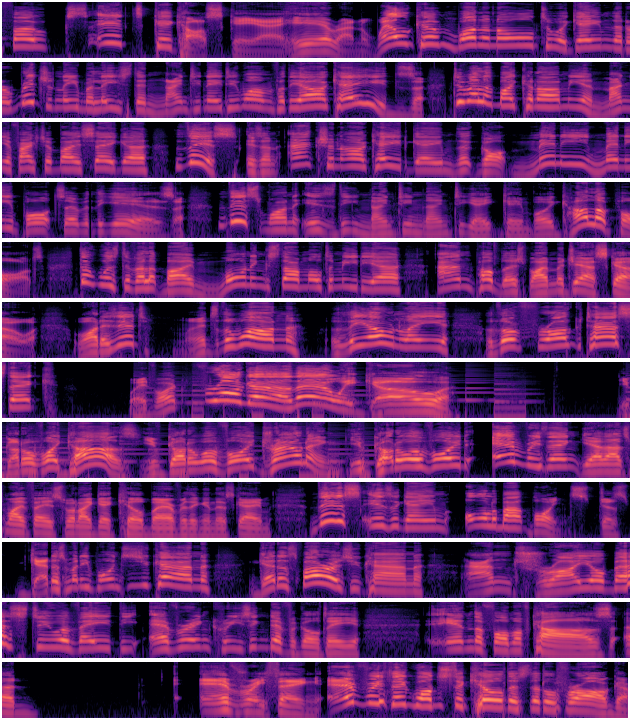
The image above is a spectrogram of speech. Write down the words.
Folks, it's Kikoskia here and welcome one and all to a game that originally released in 1981 for the arcades. Developed by Konami and manufactured by Sega, this is an action arcade game that got many, many ports over the years. This one is the 1998 Game Boy Color port that was developed by Morningstar Multimedia and published by Majesco. What is it? It's the one, the only, the Frogtastic. Wait for it. Frogger! There we go! You've got to avoid cars. You've got to avoid drowning. You've got to avoid everything. Yeah, that's my face when I get killed by everything in this game. This is a game all about points. Just get as many points as you can, get as far as you can, and try your best to evade the ever-increasing difficulty in the form of cars and everything. Everything wants to kill this little frog.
